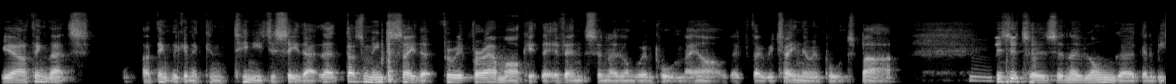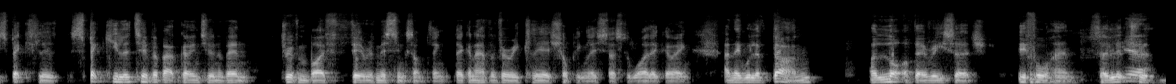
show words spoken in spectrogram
Yeah, I think that's I think we're going to continue to see that. That doesn't mean to say that for it, for our market that events are no longer important. They are. They, they retain their importance, but mm. visitors are no longer going to be speculative, speculative about going to an event driven by fear of missing something. They're going to have a very clear shopping list as to why they're going, and they will have done a lot of their research beforehand. So literally. Yeah.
